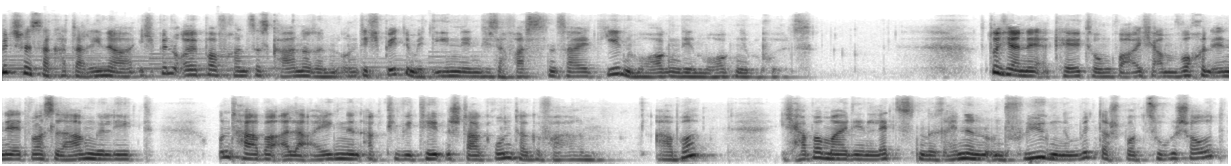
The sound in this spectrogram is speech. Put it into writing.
Mit Schwester Katharina, ich bin Olper Franziskanerin und ich bete mit Ihnen in dieser Fastenzeit jeden Morgen den Morgenimpuls. Durch eine Erkältung war ich am Wochenende etwas lahmgelegt und habe alle eigenen Aktivitäten stark runtergefahren. Aber ich habe mal den letzten Rennen und Flügen im Wintersport zugeschaut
